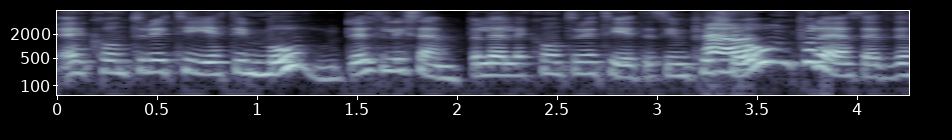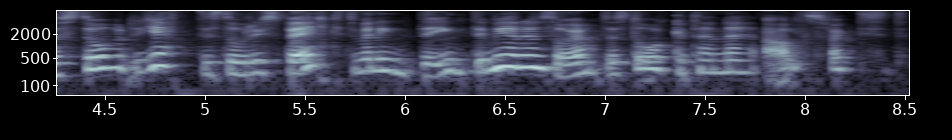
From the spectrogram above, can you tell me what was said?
eh, kontinuitet i mode till exempel. Eller kontinuitet i sin person på det sättet. Jag stor, jättestor respekt men inte, inte mer än så. Jag har inte stalkat henne alls faktiskt.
